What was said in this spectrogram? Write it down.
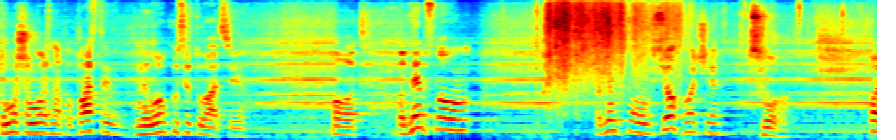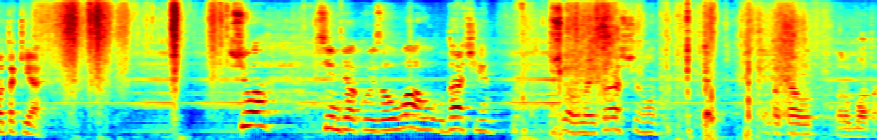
тому що можна попасти в неловку ситуацію. От. Одним словом, одним словом, все хоче свого. Отаке. Все. Всім дякую за увагу, удачі, всього найкращого. Отака от робота.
